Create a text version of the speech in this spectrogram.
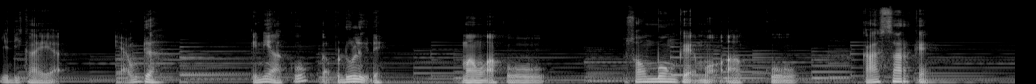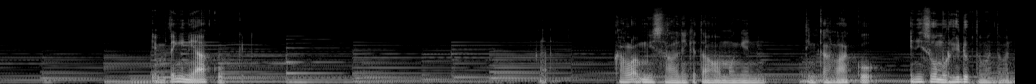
Jadi kayak ya udah, ini aku nggak peduli deh. Mau aku sombong kayak mau aku kasar kayak yang penting ini aku gitu. kalau misalnya kita ngomongin tingkah laku, ini seumur hidup teman-teman.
